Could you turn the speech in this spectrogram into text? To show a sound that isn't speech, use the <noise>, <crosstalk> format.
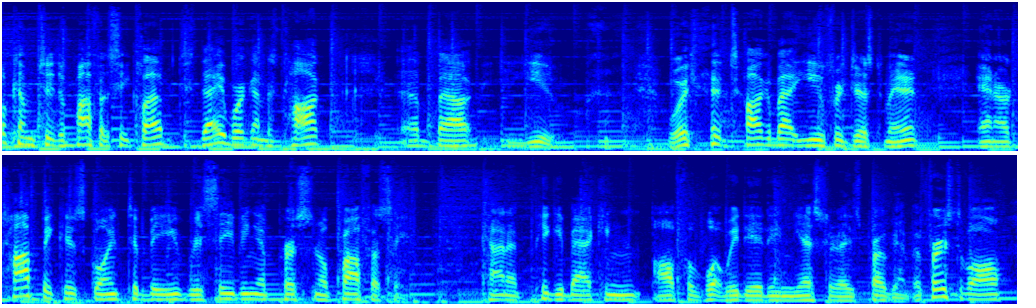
welcome to the Prophecy Club. Today we're going to talk about you. <laughs> We're going to talk about you for just a minute, and our topic is going to be receiving a personal prophecy, kind of piggybacking off of what we did in yesterday's program. But first of all,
